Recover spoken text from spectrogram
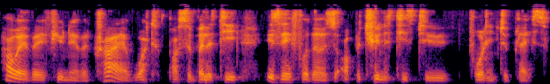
However, if you never try, what possibility is there for those opportunities to fall into place?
